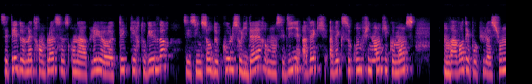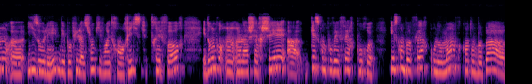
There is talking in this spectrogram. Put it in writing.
c'était de mettre en place ce qu'on a appelé Take Care Together, c'est une sorte de call solidaire où on s'est dit, avec, avec ce confinement qui commence, on va avoir des populations euh, isolées, des populations qui vont être en risque très fort. Et donc, on, a cherché à qu'est-ce qu'on pouvait faire pour eux, qu'est-ce qu'on peut faire pour nos membres quand on ne peut pas euh,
